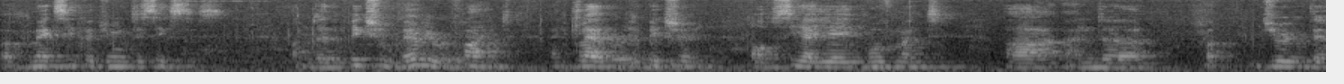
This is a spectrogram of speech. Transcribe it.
of Mexico during the 60s, and the depiction, very refined and clever the depiction of CIA movement uh, and uh, during the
